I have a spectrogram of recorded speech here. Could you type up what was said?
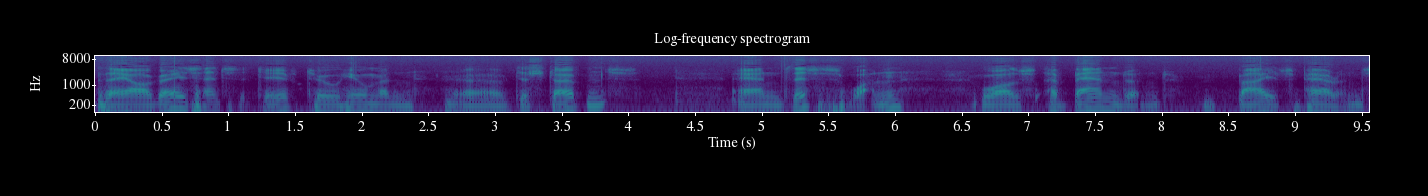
They are very sensitive to human uh, disturbance and this one was abandoned by its parents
